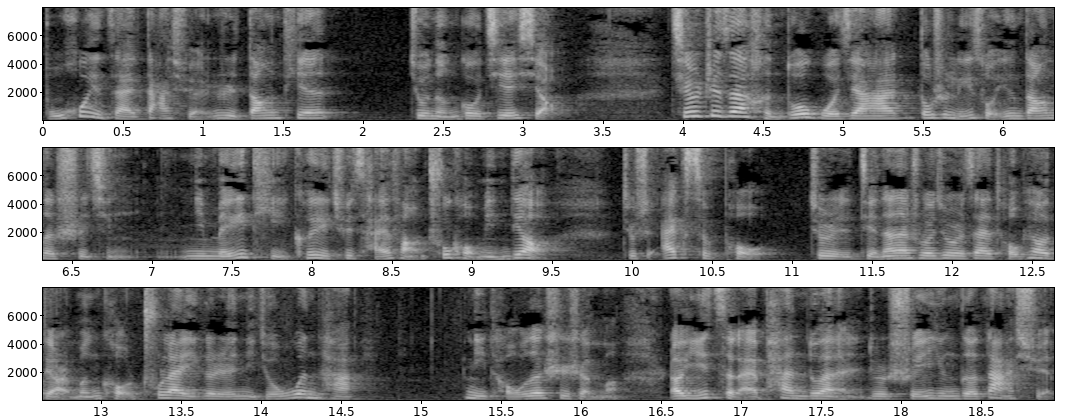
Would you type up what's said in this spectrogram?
不会在大选日当天就能够揭晓。其实这在很多国家都是理所应当的事情。你媒体可以去采访出口民调，就是 exit poll，就是简单的说，就是在投票点门口出来一个人，你就问他你投的是什么，然后以此来判断就是谁赢得大选。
